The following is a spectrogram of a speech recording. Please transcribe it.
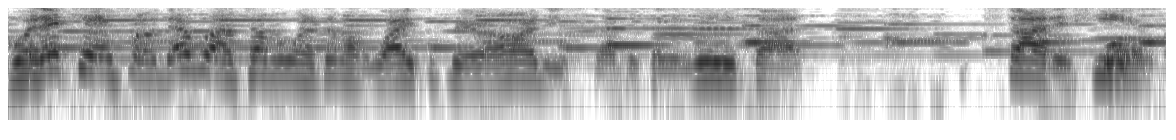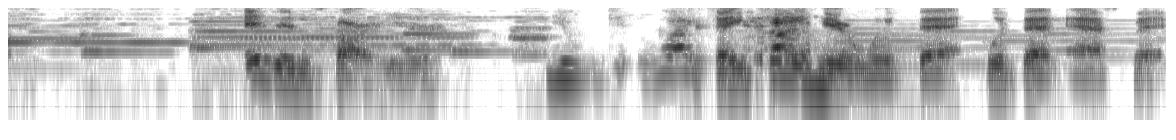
Where that came from, that's why I'm talking when talking about white superiority stuff, because it really started, started here. Well, it didn't start here. You, white they came here with that, with that aspect.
